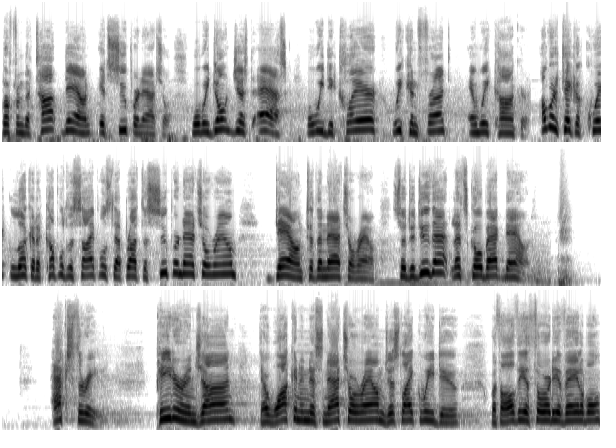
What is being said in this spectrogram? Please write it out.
but from the top down, it's supernatural. Where we don't just ask, but we declare, we confront, and we conquer. I want to take a quick look at a couple disciples that brought the supernatural realm down to the natural realm. So to do that, let's go back down. Acts 3. Peter and John, they're walking in this natural realm just like we do with all the authority available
